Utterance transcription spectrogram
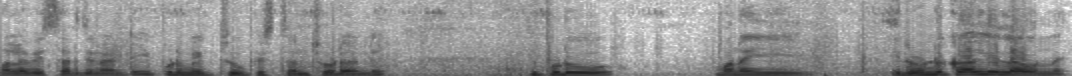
మల విసర్జన అంటే ఇప్పుడు మీకు చూపిస్తాను చూడండి. ఇప్పుడు మన ఈ ఈ రెండు కాళ్ళు ఇలా ఉన్నాయి.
